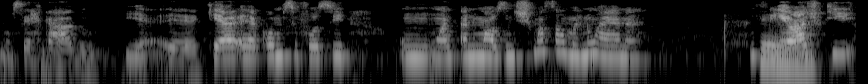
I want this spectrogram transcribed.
num cercado. E é, é que é, é como se fosse um, um animalzinho de estimação, mas não é, né? Enfim, é. eu acho que,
